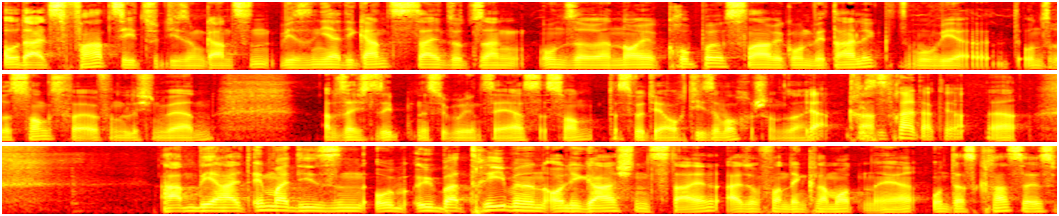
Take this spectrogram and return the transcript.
oder als Fazit zu diesem Ganzen, wir sind ja die ganze Zeit sozusagen unsere neue Gruppe, Slavik und Vitalik, wo wir unsere Songs veröffentlichen werden. Ab 6.7. ist übrigens der erste Song. Das wird ja auch diese Woche schon sein. ja, diesen Freitag, ja. Ja. Haben wir halt immer diesen übertriebenen Oligarchen-Style, also von den Klamotten her. Und das Krasse ist,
